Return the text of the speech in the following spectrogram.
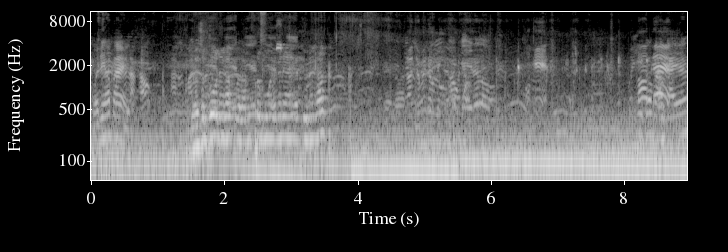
สวัสดีครับไอ้ด้านหลังเขาอะมาเดี๋ยวสักครู่นะครับกำลังประมวลคะแนนกันอยู่นะครับเราจะไม่โดนลงเข้าก่อนโอเครอบก็แรมากไกลนะ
